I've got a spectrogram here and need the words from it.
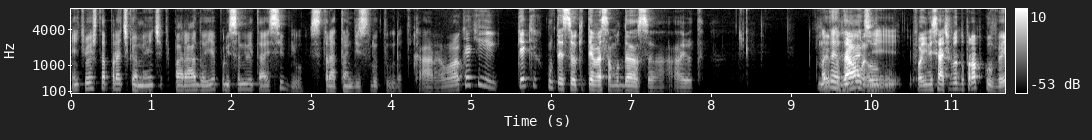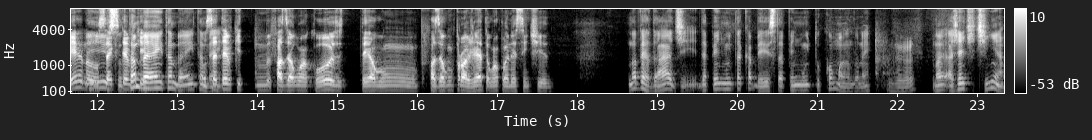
a gente hoje está praticamente equiparado aí a Polícia Militar e Civil, se tratando de estrutura. Caramba, o que é que, o que, é que aconteceu que teve essa mudança, Ailton? Na verdade, foi iniciativa do próprio governo? Isso, você também, que, também, também. Você teve que fazer alguma coisa, ter algum, fazer algum projeto, alguma coisa nesse sentido? Na verdade, depende muito da cabeça, depende muito do comando, né? Uhum. A gente tinha,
